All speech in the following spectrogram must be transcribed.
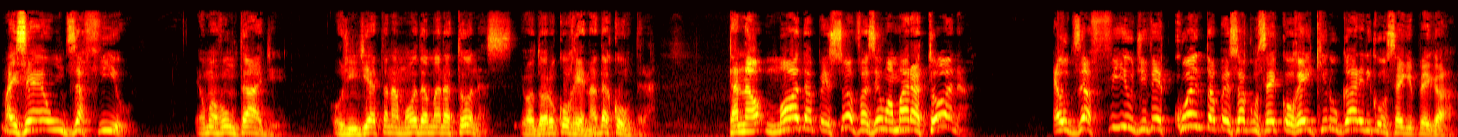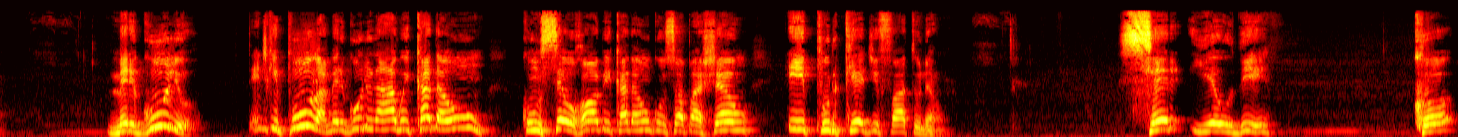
Mas é um desafio, é uma vontade. Hoje em dia está na moda maratonas. Eu adoro correr, nada contra. Está na moda a pessoa fazer uma maratona. É o desafio de ver quanto a pessoa consegue correr e que lugar ele consegue pegar. Mergulho. Tem gente que pula, mergulho na água e cada um com seu hobby, cada um com sua paixão, e por que de fato não? Ser Yehudi Ko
